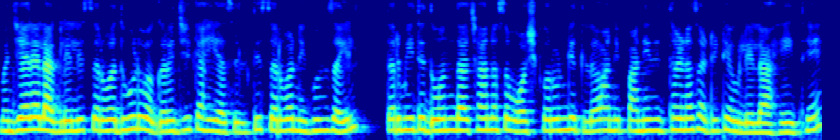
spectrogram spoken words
म्हणजे याला लागलेली सर्व धूळ वगैरे जी काही असेल ती सर्व निघून जाईल. तर मी इथे दोनदा छान असं वॉश करून घेतलं आणि पाणी निथळण्यासाठी ठेवलेलं आहे इथे.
